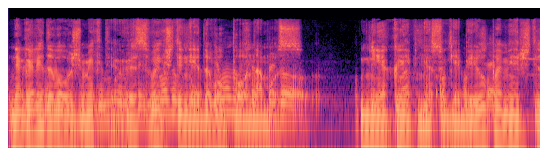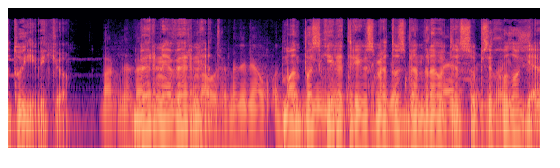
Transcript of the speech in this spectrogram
Negalėdavau užmigti, vis vaikštinėdavau po namus. Niekaip nesugebėjau pamiršti tų įvykių. Bernė Vernet man paskyrė trejus metus bendrauti su psichologe,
